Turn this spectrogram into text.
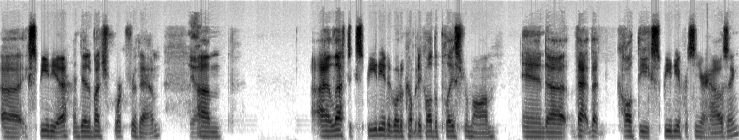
uh, Expedia and did a bunch of work for them. Yeah. Um, I left Expedia to go to a company called The Place for Mom, and uh, that that called the Expedia for senior housing.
